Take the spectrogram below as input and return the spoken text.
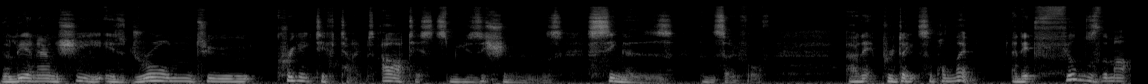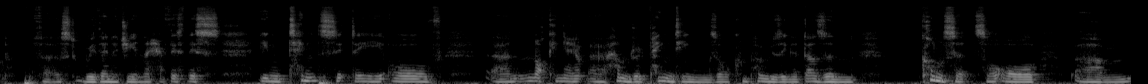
The Leanan Sidhe is drawn to creative types, artists, musicians, singers, and so forth, and it predates upon them, and it fills them up first with energy, and they have this this intensity of uh, knocking out a hundred paintings or composing a dozen concerts or, or um,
